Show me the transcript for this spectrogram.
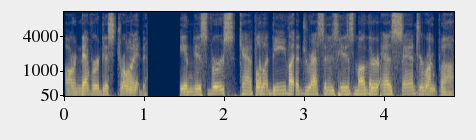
are never destroyed. In this verse, Kapiladeva addresses his mother as Santarupa,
